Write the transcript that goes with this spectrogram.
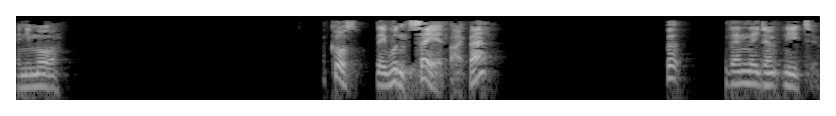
anymore. Of course, they wouldn't say it like that. But then they don't need to.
